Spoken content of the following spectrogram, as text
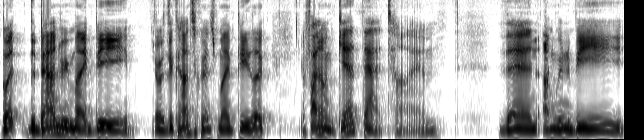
but the boundary might be, or the consequence might be, look, if I don't get that time, then I'm going to be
